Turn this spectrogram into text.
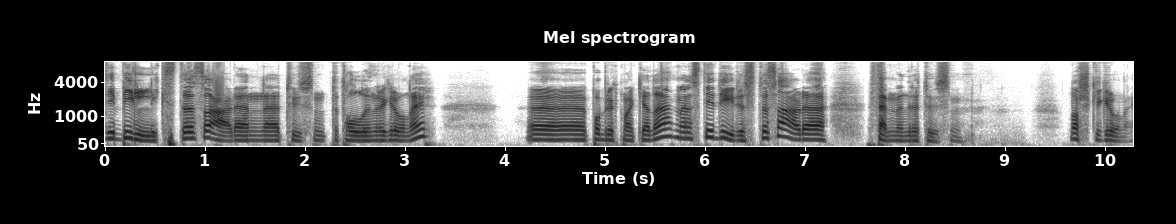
de billigste så er det en 1000-1200 eh, kroner uh, på bruktmarkedet. Mens de dyreste så er det 500 000 norske kroner.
